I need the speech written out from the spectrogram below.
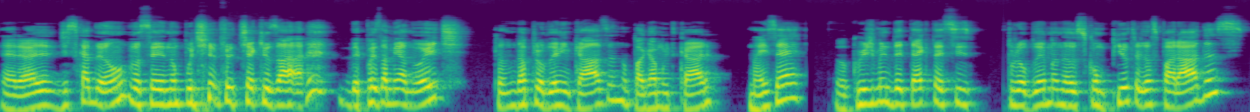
Era discadão, você não podia, tinha que usar depois da meia-noite para não dar problema em casa, não pagar muito caro. Mas é, o Gridman detecta esse problema nos computers das paradas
